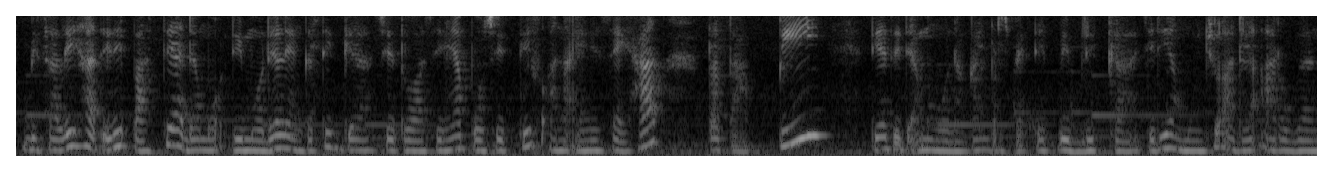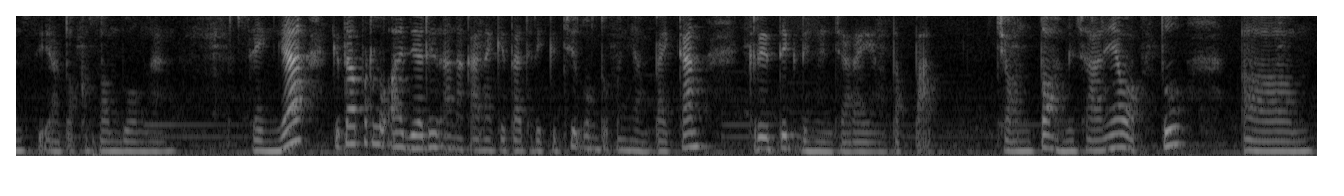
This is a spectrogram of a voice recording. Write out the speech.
bisa lihat ini pasti ada di model yang ketiga. Situasinya positif anak ini sehat tetapi dia tidak menggunakan perspektif biblika. Jadi yang muncul adalah arogansi atau kesombongan. Sehingga kita perlu ajarin anak-anak kita dari kecil untuk menyampaikan kritik dengan cara yang tepat. Contoh misalnya waktu um,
